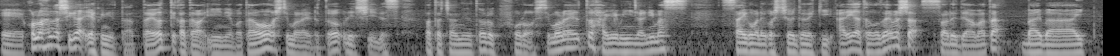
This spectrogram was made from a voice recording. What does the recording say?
えー、この話が役に立ったよって方はいいねボタンを押してもらえると嬉しいです。またチャンネル登録フォローしてもらえると励みになります。最後までご視聴いただきありがとうございました。それではまた。バイバイ。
